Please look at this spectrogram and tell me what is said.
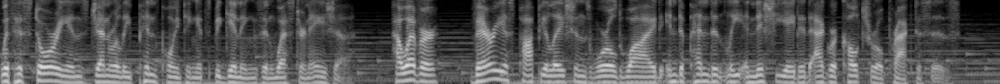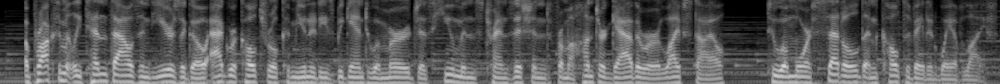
with historians generally pinpointing its beginnings in Western Asia. However, various populations worldwide independently initiated agricultural practices. Approximately 10,000 years ago, agricultural communities began to emerge as humans transitioned from a hunter-gatherer lifestyle to a more settled and cultivated way of life.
